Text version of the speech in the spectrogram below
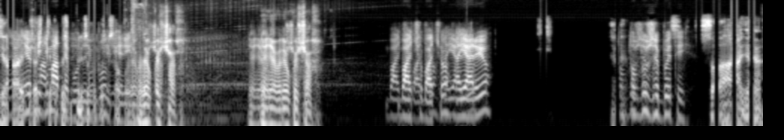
зіграю, щас піднімати якусь будуть в бункері. Вони в кущах. Ні, ні, вони в кущах. Бачу, бачу, на Ярію. Там дуже битий. Саня,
